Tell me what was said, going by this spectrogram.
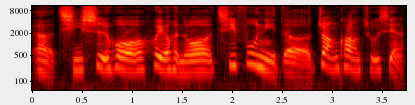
呃歧视或会有很多欺负你的状况出现。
